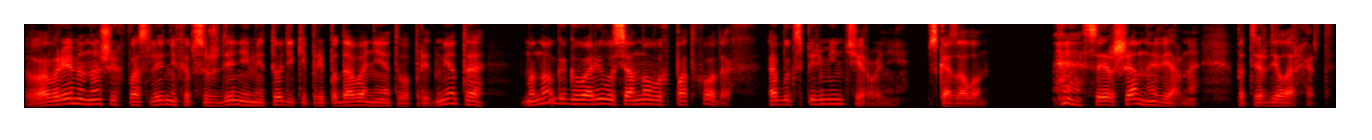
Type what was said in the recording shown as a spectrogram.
Во время наших последних обсуждений методики преподавания этого предмета много говорилось о новых подходах, об экспериментировании», — сказал он. «Совершенно верно», — подтвердил Эрхард.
